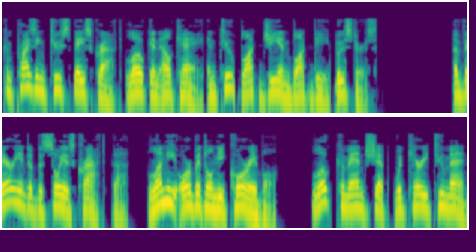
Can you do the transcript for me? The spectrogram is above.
comprising two spacecraft LOK and, LK and two Block G and Block D boosters. A variant of the Soyuz craft, the Luny Orbital Nikorable LOK command ship, would carry two men,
